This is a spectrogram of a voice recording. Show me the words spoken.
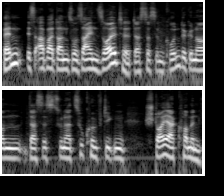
Wenn es aber dann so sein sollte, dass das im Grunde genommen, dass es zu einer zukünftigen Steuer kommen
